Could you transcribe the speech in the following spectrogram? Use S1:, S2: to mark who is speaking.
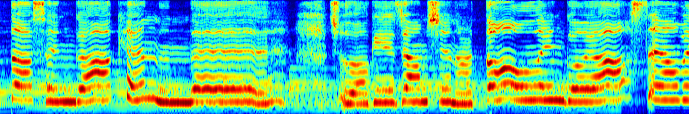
S1: 있었다 생각했는데 추억이 잠시 널 떠올린 거야. S e l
